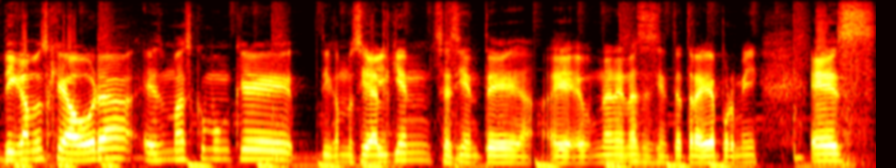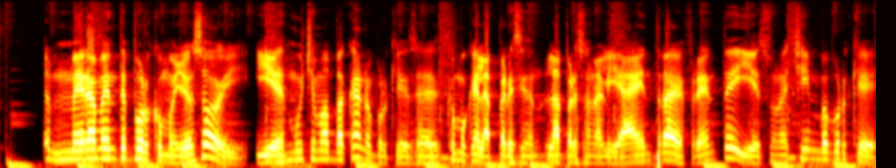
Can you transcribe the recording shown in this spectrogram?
digamos que ahora es más común que, digamos, si alguien se siente, eh, una nena se siente atraída por mí, es meramente por como yo soy. Y es mucho más bacano porque o sea, es como que la, la personalidad entra de frente y es una chimba porque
